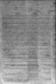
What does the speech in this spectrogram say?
mim.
